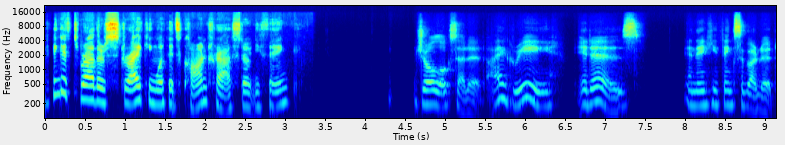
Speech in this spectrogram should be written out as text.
I think it's rather striking with its contrast, don't you think? Joel looks at it. I agree. It is. And then he thinks about it.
